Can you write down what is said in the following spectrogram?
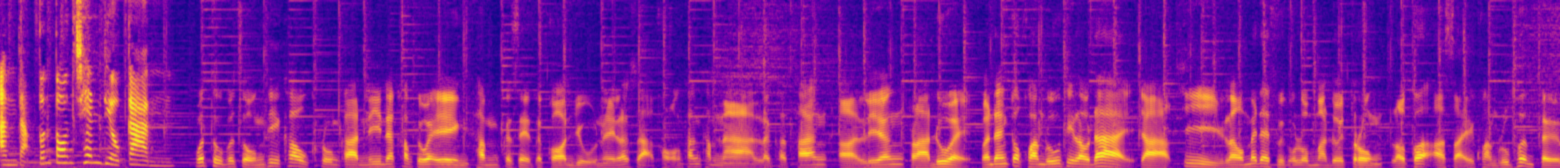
อันดับต้นๆ เช่นเดียวกัน วัตถุประสงค์ที่เข้าโครงการนี้นะครับตัวเองทำเกษตรกรอยู่ในลักษณะของทั้งทำนา แล้วก็ทั้งเเลี้ยงปลาด้วยเพราะฉะนั้นก็ความรู้ที่เราได้จากที่เราไม่ได้ฝึกอบรมมาโดยตรง เราก็อาศัยความรู้เพิ่มเติม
